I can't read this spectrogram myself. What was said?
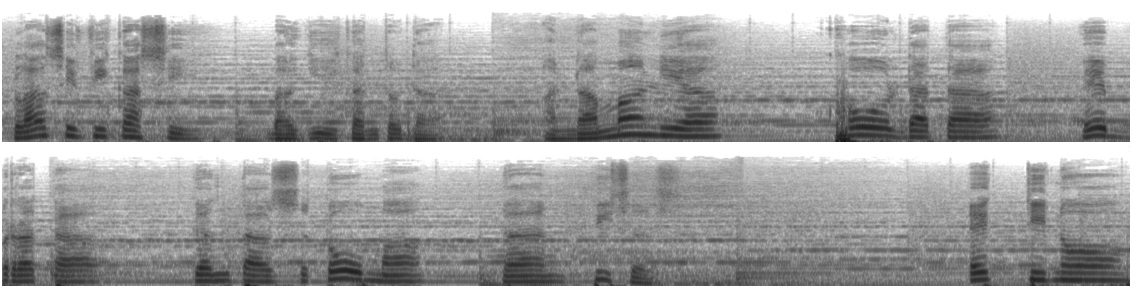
klasifikasi bagi ikan todak. Andamalia, Chordata, Hebrata, Gantastoma dan Pisces. Actino,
